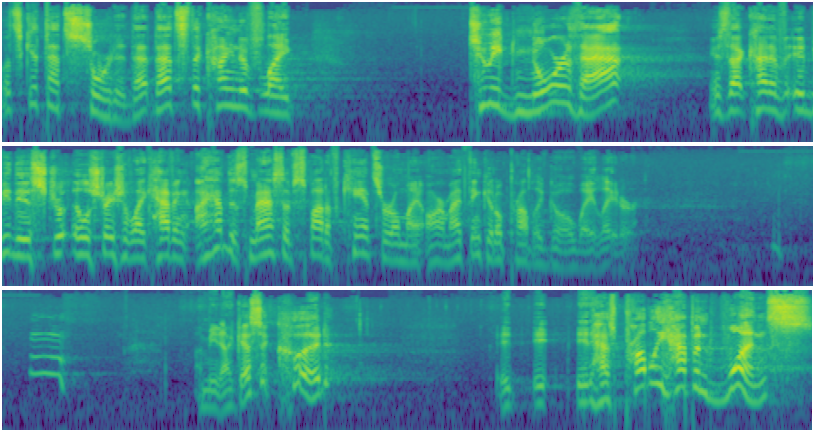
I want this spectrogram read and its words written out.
Let's get that sorted. That, that's the kind of like, to ignore that is that kind of, it'd be the illustration of like having, I have this massive spot of cancer on my arm. I think it'll probably go away later. Hmm. I mean, I guess it could. It, it, it has probably happened once.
